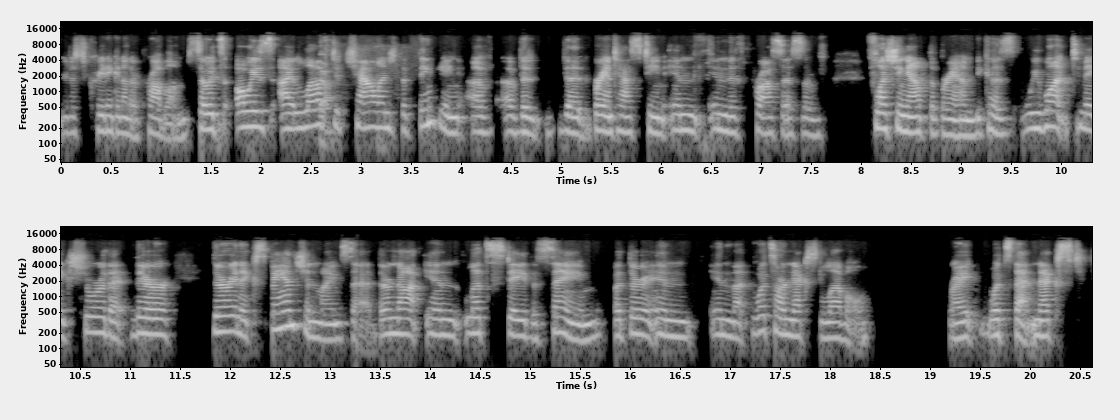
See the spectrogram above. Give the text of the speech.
you're just creating another problem. So it's always I love Yeah. to challenge the thinking of of the the brand task team in in this process of fleshing out the brand because we want to make sure that they're they're in expansion mindset. They're not in let's stay the same, but they're in in the what's our next level, right? What's that next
